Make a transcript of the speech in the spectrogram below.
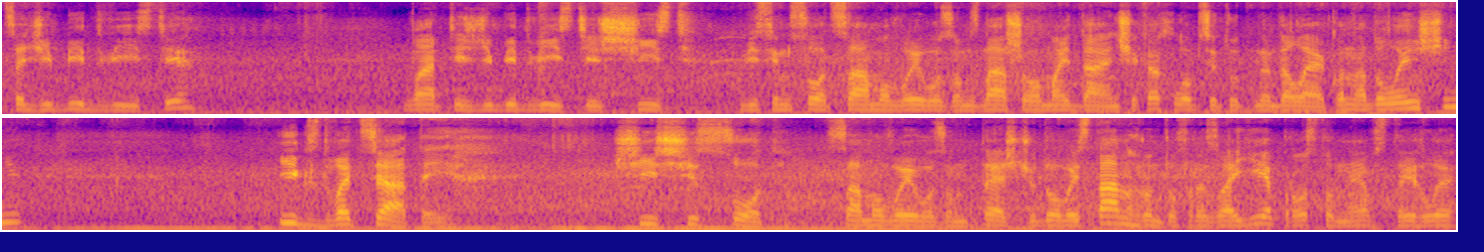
Це GB200. Вартість GB200 6800 самовивозом з нашого майданчика. Хлопці тут недалеко на Долинщині. X20 6600 самовивозом теж чудовий стан. Ґрунтофреза є, просто не встигли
